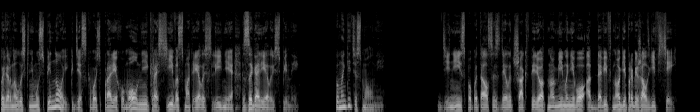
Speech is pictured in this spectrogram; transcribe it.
повернулась к нему спиной, где сквозь прореху молнии красиво смотрелась линия загорелой спины. «Помогите с молнией». Денис попытался сделать шаг вперед, но мимо него, отдавив ноги, пробежал Евсей.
